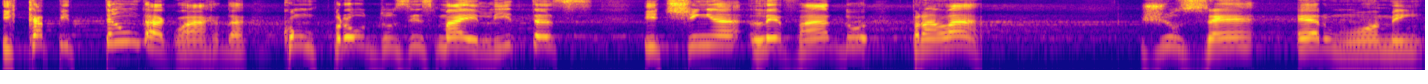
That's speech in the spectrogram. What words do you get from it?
e capitão da guarda, comprou dos ismaelitas e tinha levado para lá. José era um homem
